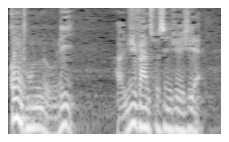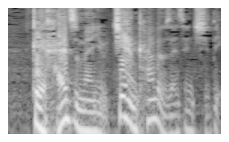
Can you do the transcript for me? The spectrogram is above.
共同努力，啊，预防出生缺陷，给孩子们有健康的人生起点。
